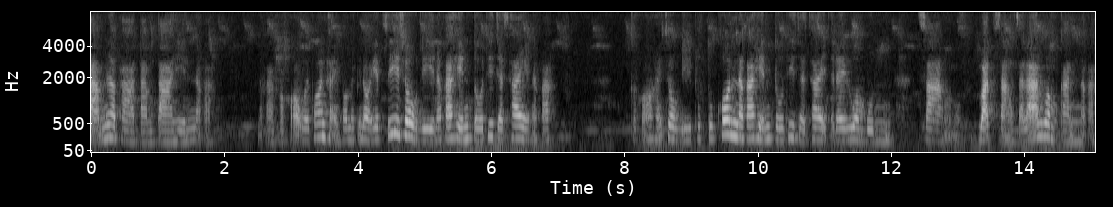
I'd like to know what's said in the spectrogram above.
ตามเนื้อผ้าตามตาเห็นนะคะนะคะขอขอไว้พรให้พ่อแม่พี่น้องเอฟซีโชคดีนะคะ เห็นตัวที่จะใช่นะคะก็ขอให้โชคดีทุกๆคนนะคะ เห็นตัวที่จะใช่จะได้ร่วมบุญสร้างวัดสร้างศาลาร่วมกันนะคะ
